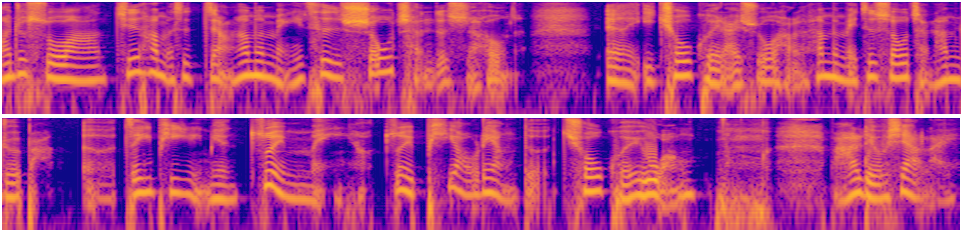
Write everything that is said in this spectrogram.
然后就说啊，其实他们是这样，他们每一次收成的时候呢，嗯，以秋葵来说好了，他们每次收成，他们就会把。呃，这一批里面最美哈、最漂亮的秋葵王，把它留下来，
